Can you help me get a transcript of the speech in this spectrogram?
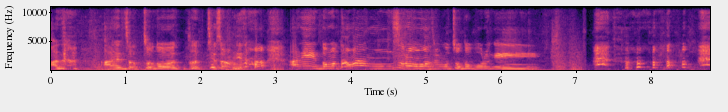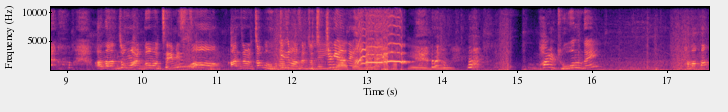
아니 아니 저 저도 저, 죄송합니다 아니 너무 당황스러워가지고 저도 모르게 아 난 정말 너무 재밌어 아 저 자꾸 웃기지 마세요 저 집중해야 돼 너무 약합해요. 왜요? 활 좋은데? 하나다?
